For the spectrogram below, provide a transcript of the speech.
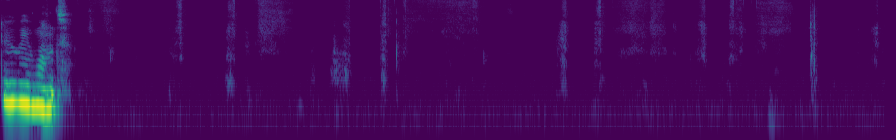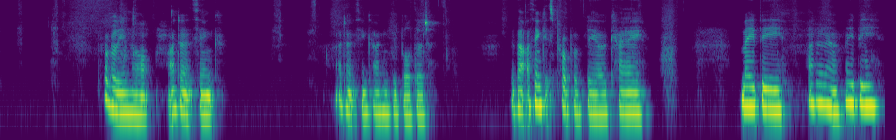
Do we want Probably not. I don't think. I don't think I can be bothered with that. I think it's probably okay. Maybe, I don't know, maybe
